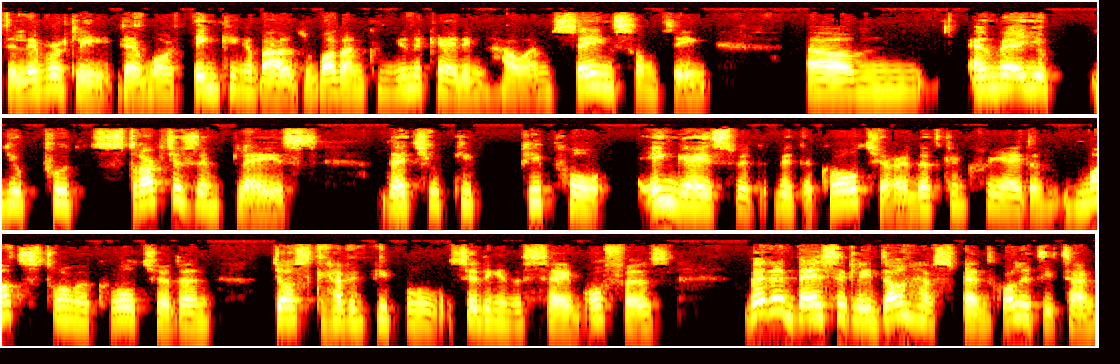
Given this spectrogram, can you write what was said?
deliberately. They're more thinking about what I'm communicating, how I'm saying something, um, and where you you put structures in place that you keep people engaged with with the culture that can create a much stronger culture than just having people sitting in the same office where they basically don't have spent quality time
